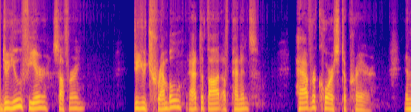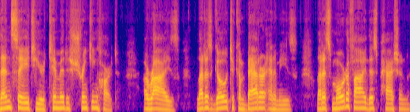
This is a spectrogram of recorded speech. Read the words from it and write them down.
Do you fear suffering? Do you tremble at the thought of penance? Have recourse to prayer, and then say to your timid, shrinking heart, Arise, let us go to combat our enemies. Let us mortify this passion.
